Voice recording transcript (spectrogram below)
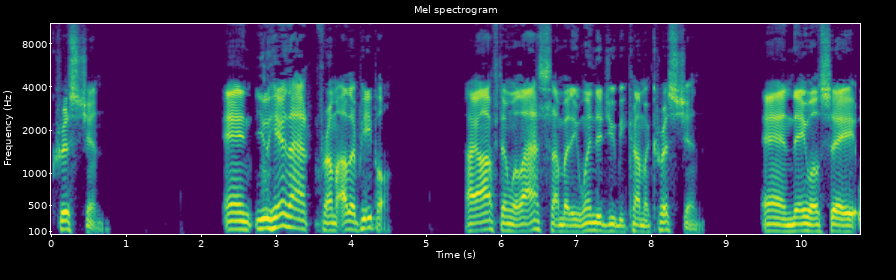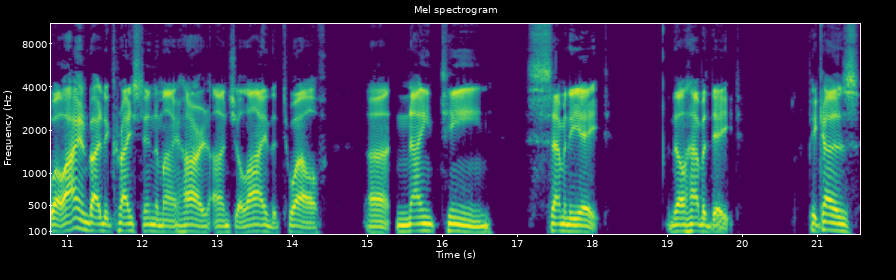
Christian. And you hear that from other people. I often will ask somebody, When did you become a Christian? And they will say, Well, I invited Christ into my heart on July the 12th, uh, 1978. They'll have a date because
